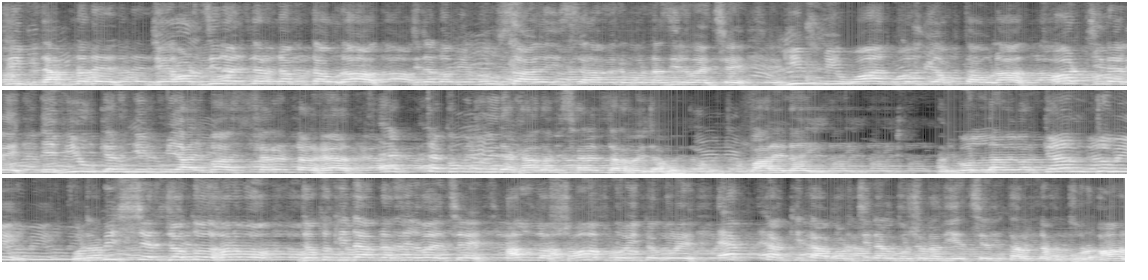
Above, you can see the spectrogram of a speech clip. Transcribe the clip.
ত্রিপ- আপনাদের যে অরিজিনালটার নাম তাওরাত, যেটা নবী মুসা আলাইহিস সালামের উপর নাজিল হয়েছে give me one copy of তাওরাত। Originally if you can give me I must surrender here একটা কপি যদি দেখান, আমি সারেন্ডার হয়ে যাব। পারে নাই। আমি বললাম, এবার কেন তুমি গোটা বিশ্বের যত ধর্ম, যত কিতাব নাজিল হয়েছে, আল্লাহ সব রহিত করে একটা কিতাব অরিজিনাল ঘোষণা দিয়েছেন, তার নাম কোরআন।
